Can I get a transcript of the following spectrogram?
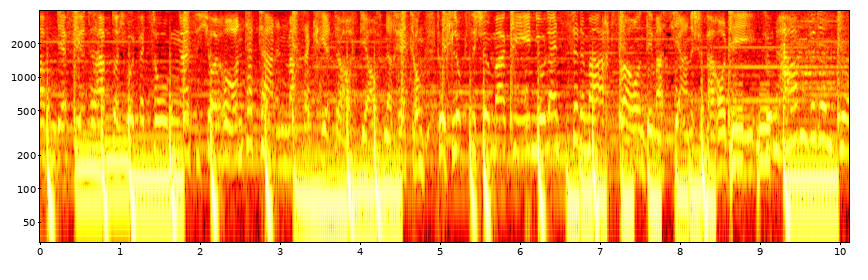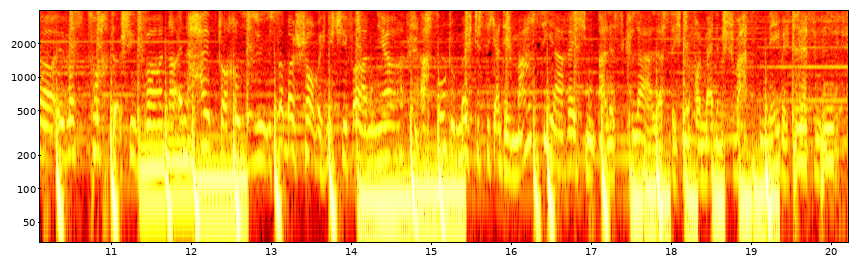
Javen, der Vierte, habt euch wohl verzogen, als ich eure Untertanen massakrierte. Hofft ihr auf eine Rettung durch luxische Magie? New Line Cinema, acht Frauen, demasianische Parodie. Wen haben wir denn da? Evas Tochter Shivana, ein Halbdrache süß, aber schau mich nicht schief an, ja? Ach so, du möchtest dich an Demacia rächen? Alles klar, lass dich nur von meinem schwarzen Nebel treffen. Das wird geil.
